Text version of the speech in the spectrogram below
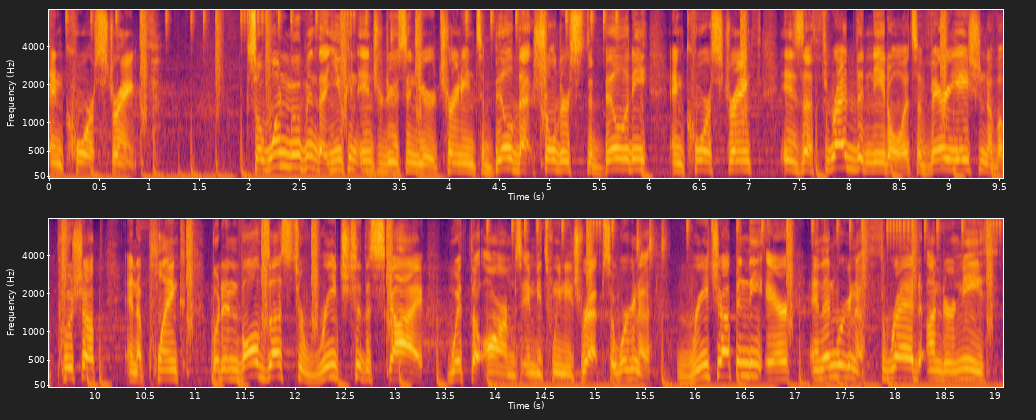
and core strength. So one movement that you can introduce into your training to build that shoulder stability and core strength is a thread the needle. It's a variation of a push-up and a plank, but it involves us to reach to the sky with the arms in between each rep. So we're gonna reach up in the air and then we're gonna thread underneath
